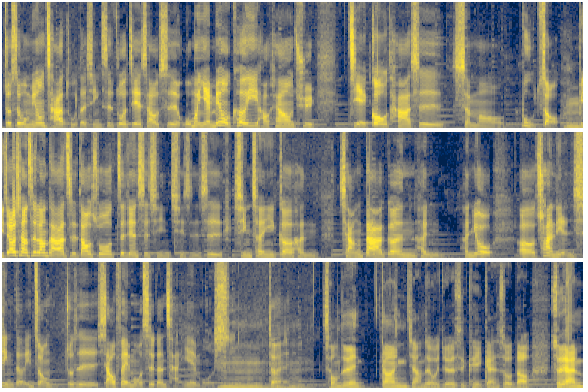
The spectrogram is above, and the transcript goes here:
就是我们用插图的形式做介绍是，我们也没有刻意好像要去解构它是什么步骤，嗯。比较像是让大家知道说这件事情其实是形成一个很强大跟很很有呃串联性的一种就是消费模式跟产业模式。嗯对。嗯。从这边刚刚你讲的，我觉得是可以感受到，虽然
